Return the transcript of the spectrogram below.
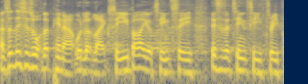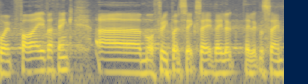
And so this is what the pinout would look like. So you buy your Teensy. This is a Teensy 3.5, I think, um, or 3.6. They, look, they look the same.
